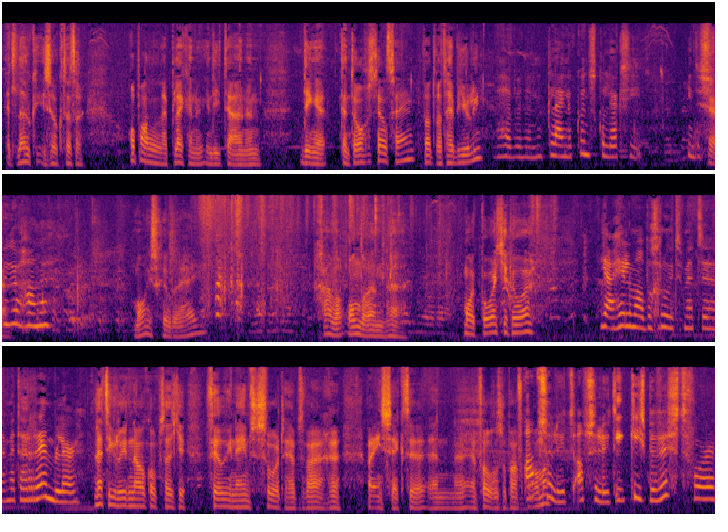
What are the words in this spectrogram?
Het leuke is ook dat er op allerlei plekken nu in die tuinen dingen tentoongesteld zijn. Wat, wat hebben jullie? We hebben een kleine kunstcollectie in de schuur ja. hangen. Mooie schilderijen. Gaan we onder een mooi poortje door. Ja, helemaal begroeid met, uh, met een rambler. Letten jullie er nou ook op dat je veel inheemse soorten hebt... waar, uh, waar insecten en, uh, en, vogels op afkomen? Absoluut, absoluut. Ik kies bewust voor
